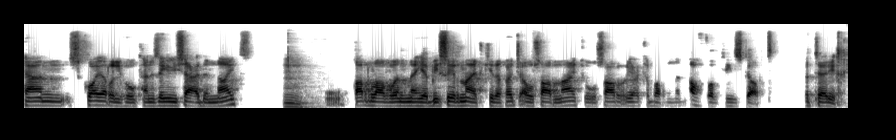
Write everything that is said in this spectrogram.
كان squire اللي هو كان زي يساعد ال knight. وقرر إنه يبي يصير knight كذا فجأة وصار knight وصار يعتبر من أفضل Kingsguard في التاريخ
